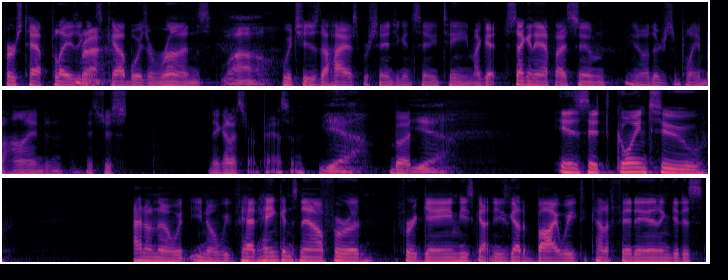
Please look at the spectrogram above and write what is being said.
first half plays against Right. the Cowboys are runs, Wow. which is the highest percentage against any team. I get second half. I assume you know others are playing behind, and it's just they got to start passing. Yeah. But Yeah. is it going to I don't know. it- You know, we've had Hankins now for a for a game. He's got he's got a bye week to kind of fit in and get his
